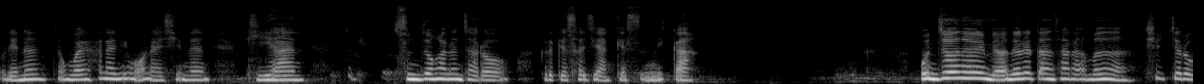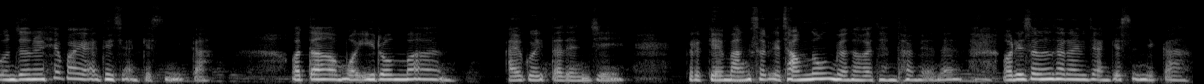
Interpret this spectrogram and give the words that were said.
우리는 정말 하나님 원하시는 귀한 순종하는 자로 그렇게 서지 않겠습니까? 운전을 면허를 딴 사람은 실제로 운전을 해봐야 되지 않겠습니까? 어떤 뭐 이론만 알고 있다든지 그렇게 망설이게 장롱 면허가 된다면은 어리석은 사람이지 않겠습니까?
